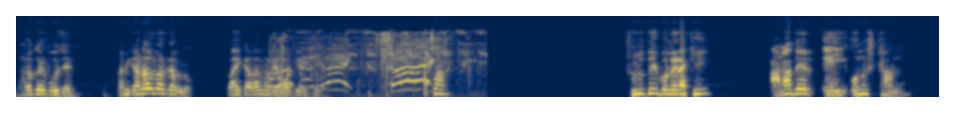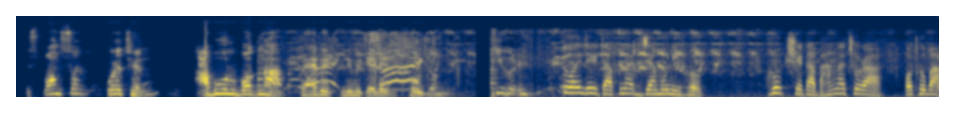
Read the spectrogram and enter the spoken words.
ভালো করে বোঝেন। আমি কাঁঠাল মার্কার লোক। ভাই কাঁঠাল মার্কার ভোট দিন আচ্ছা। শুরুতেই বলে রাখি আমাদের এই অনুষ্ঠান স্পন্সর করেছেন আবুল বদনা প্রাইভেট লিমিটেডের সৌজন্যে। টয়লেট আপনার যেমনই হোক হোক সেটা ভাঙাচোরা অথবা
